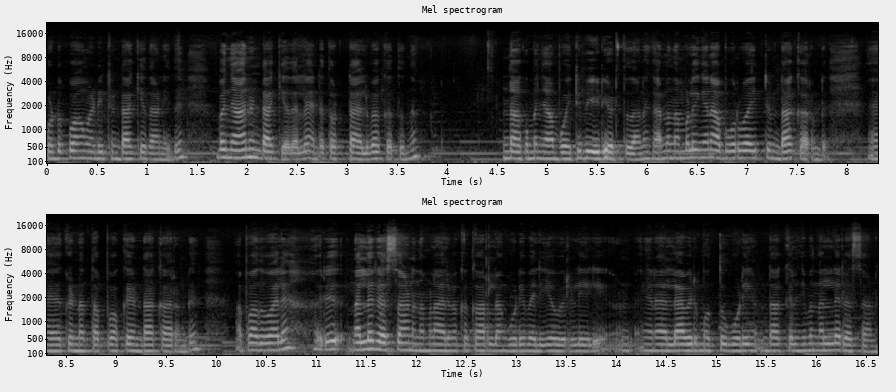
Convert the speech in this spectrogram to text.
കൊണ്ടുപോകാൻ വേണ്ടിയിട്ട് ഉണ്ടാക്കിയതാണിത്. അപ്പോൾ ഞാൻ ഉണ്ടാക്കിയതല്ല എന്റെ തൊട്ട അലുവക്കത്തുനിന്ന് ഉണ്ടാക്കുമ്പോൾ ഞാൻ പോയിട്ട് വീഡിയോ എടുത്തതാണ്. കാരണം നമ്മളിങ്ങനെ അപൂർവമായിട്ട് ഉണ്ടാക്കാറുണ്ട്. കിണ്ണത്തപ്പമൊക്കെ ഉണ്ടാക്കാറുണ്ട്. അപ്പോൾ അതുപോലെ ഒരു നല്ല രസമാണ് നമ്മൾ അയൽവക്കക്കാരെല്ലാം കൂടി വലിയ ഉരുളിയിൽ ഇങ്ങനെ എല്ലാവരും ഒത്തുകൂടി ഉണ്ടാക്കലിഞ്ഞപ്പോൾ നല്ല രസമാണ്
